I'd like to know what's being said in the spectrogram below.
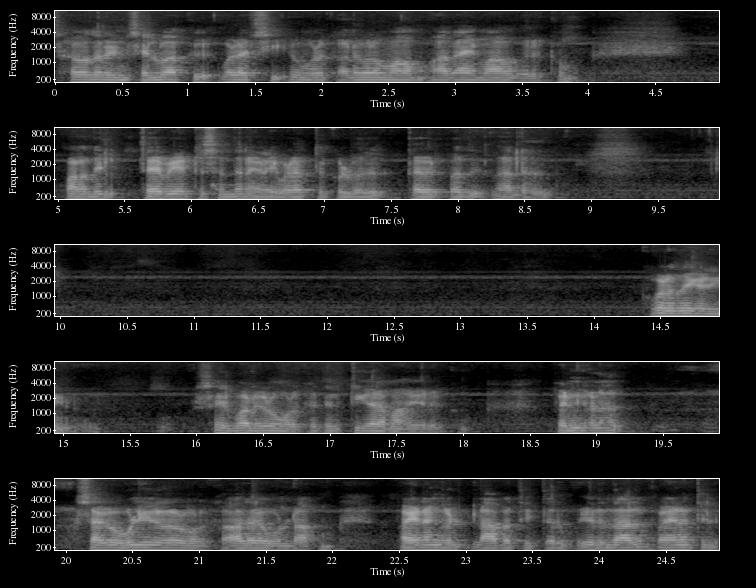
சகோதரரின் செல்வாக்கு வளர்ச்சி உங்களுக்கு அனுகூலமாகவும் ஆதாயமாகவும் இருக்கும். மனதில் தேவையற்ற சிந்தனைகளை வளர்த்துக்கொள்வது தவிர்ப்பது நல்லது. குழந்தைகளின் செயல்பாடுகள் உங்களுக்கு திருப்திகரமாக இருக்கும். பெண்களால் சக ஊழியர்களால் உங்களுக்கு ஆதரவு உண்டாகும். பயணங்கள் லாபத்தை தரும். இருந்தாலும் பயணத்தில்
